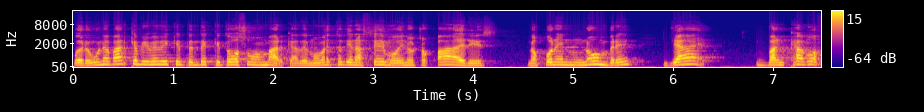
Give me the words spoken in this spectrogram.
Bueno, una marca primero hay que entender que todos somos marcas. Del momento que nacemos y nuestros padres nos ponen un nombre, ya bancamos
